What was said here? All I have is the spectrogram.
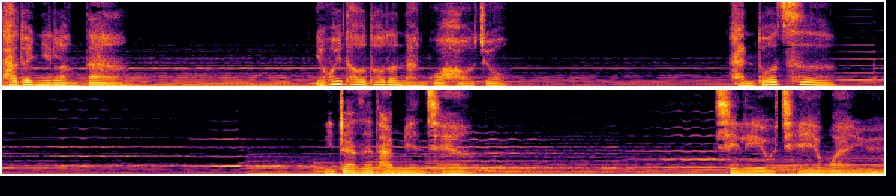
他对你冷淡，你会偷偷的难过好久。很多次，你站在他面前，心里有千言万语，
